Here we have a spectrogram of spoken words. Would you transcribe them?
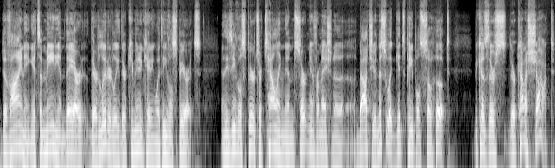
divining. It's a medium. They are they're literally they're communicating with evil spirits and these evil spirits are telling them certain information uh, about you. And this is what gets people so hooked because they're they're kind of shocked.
